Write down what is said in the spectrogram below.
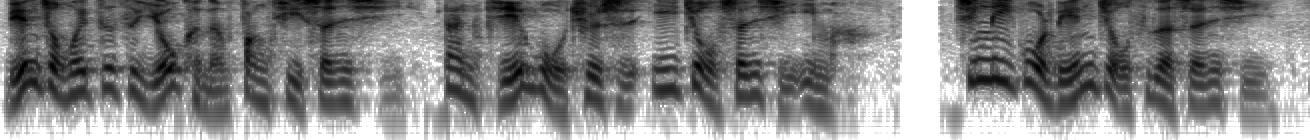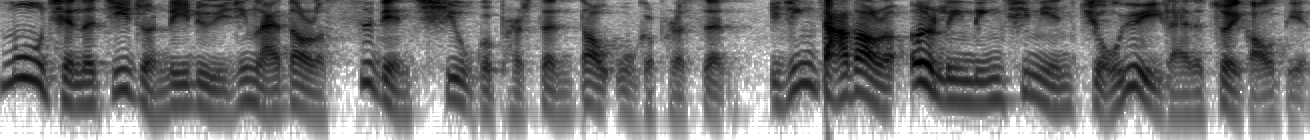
联准会这次有可能放弃升息，但结果却是依旧升息一码。经历过连九次的升息，目前的基准利率已经来到了四点七五个 percent 到五个 percent，已经达到了二零零七年九月以来的最高点。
